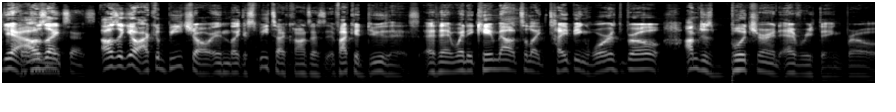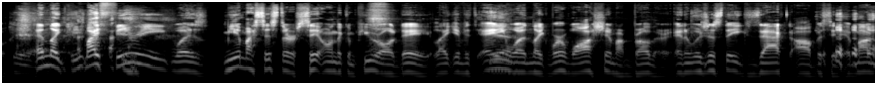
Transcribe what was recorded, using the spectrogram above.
yeah, I Doesn't was like, sense. I was like, yo, I could beat y'all in like a speed type contest if I could do this. And then when it came out to like typing words, bro, I'm just butchering everything, bro. And like my theory was me and my sister sit on the computer all day. Like if it's anyone, like we're watching my brother. And it was just the exact opposite. And my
